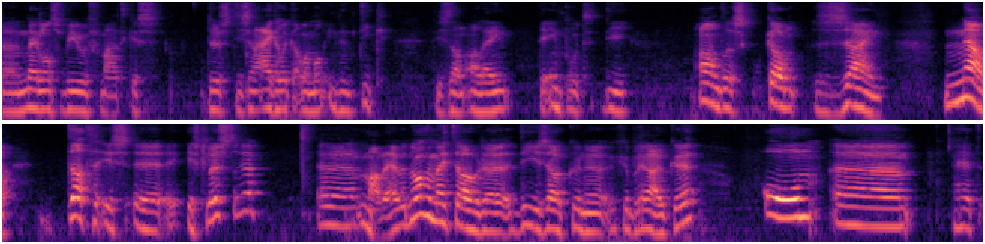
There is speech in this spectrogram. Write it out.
een Nederlandse bioinformaticus. Dus die zijn eigenlijk allemaal identiek. Het is dan alleen de input die anders kan zijn. Nou, dat is, uh, is clusteren. Uh, maar we hebben nog een methode die je zou kunnen gebruiken om het,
